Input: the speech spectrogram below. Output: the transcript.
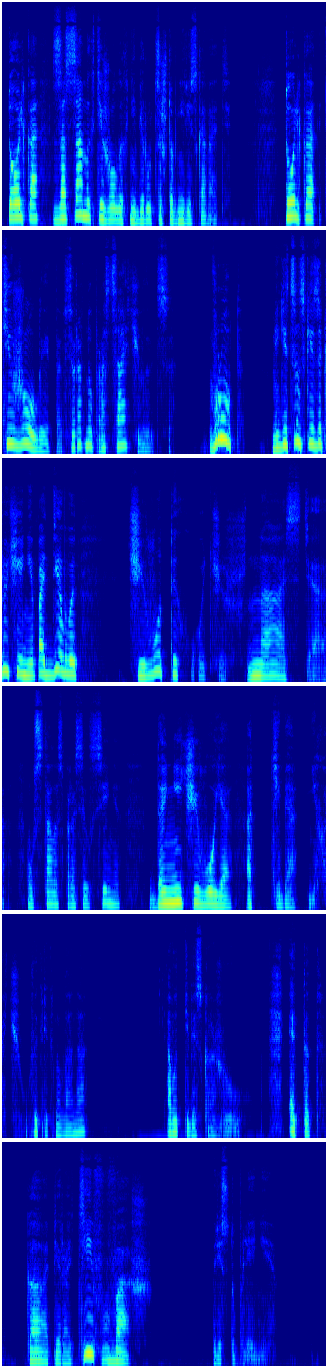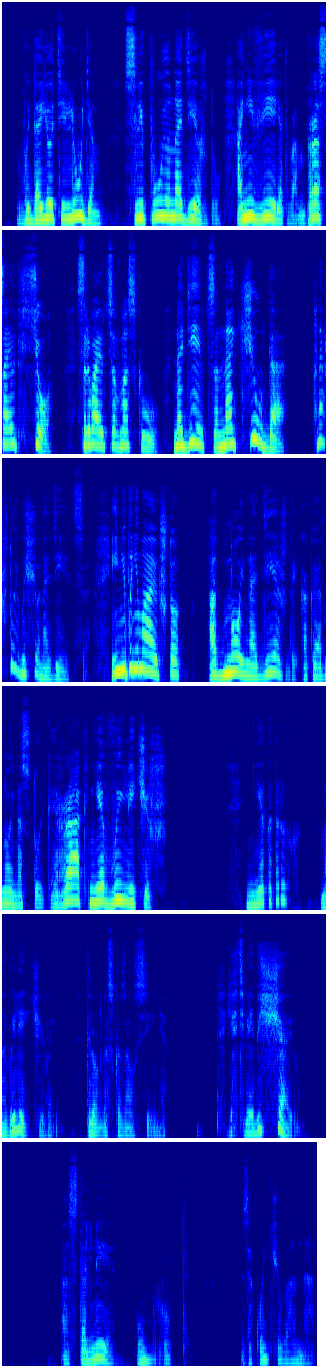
только за самых тяжелых не берутся, чтобы не рисковать. Только тяжелые-то все равно просачиваются. Врут, медицинские заключения подделывают — чего ты хочешь, Настя? — устало спросил Сеня. — Да ничего я от тебя не хочу, — выкрикнула она. — А вот тебе скажу, этот кооператив ваш — преступление. Вы даете людям слепую надежду. Они верят вам, бросают все, срываются в Москву, надеются на чудо. А на что им еще надеяться? И не понимают, что одной надеждой, как и одной настойкой, рак не вылечишь. Некоторых мы вылечиваем, — твердо сказал Сеня. Я тебе обещаю. А остальные умрут, — закончила она.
